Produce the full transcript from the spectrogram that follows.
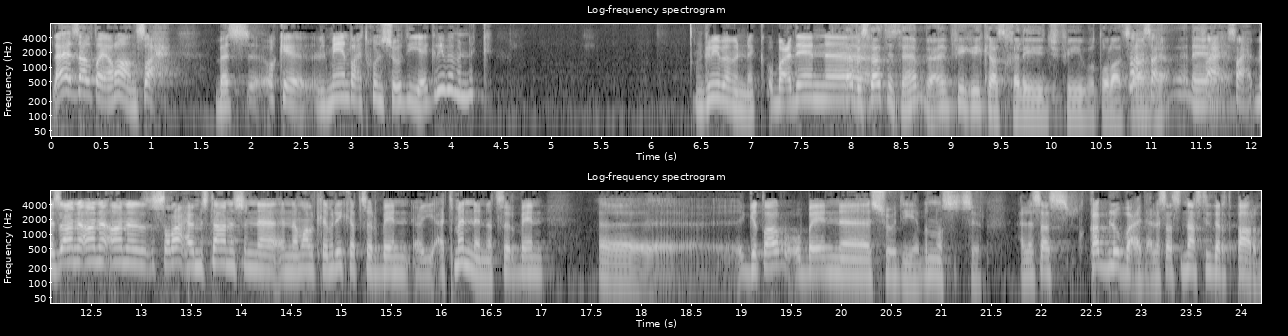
لا يزال طيران صح. بس okay ال main راح تكون السعوديه قريبة منك. قريبة منك. وبعدين لا بس لا تنسى هم يعني في في كاس خليج في بطولات صح صح. يعني صح صح. بس أنا أنا أنا الصراحه مستانس ان إن مالت أمريكا تصير بين أتمنى إنها تصير بين آه، قطر وبين آه، السعودية. بالنص تصير. على أساس قبل وبعد على أساس الناس تقدر تقارن.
